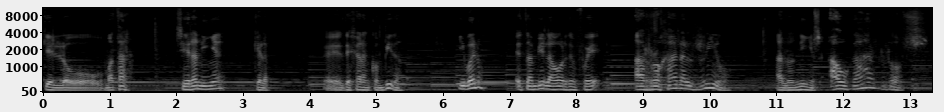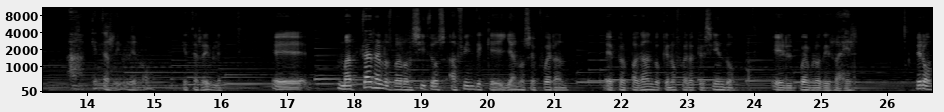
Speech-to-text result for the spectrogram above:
que lo matara. Si era niña, que la eh, dejaran con vida. Y bueno, eh, también la orden fue arrojar al río a los niños, ahogarlos. Ah, qué terrible, ¿no? Terrible. Eh, matar a los varoncitos a fin de que ya no se fueran propagando, que no fuera creciendo el pueblo de Israel. Pero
